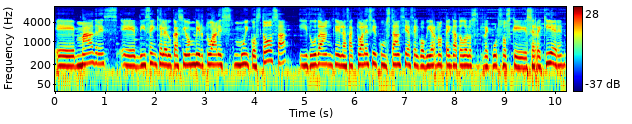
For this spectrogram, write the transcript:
Eh, madres eh, dicen que la educación virtual es muy costosa y dudan que en las actuales circunstancias el gobierno tenga todos los recursos que se requieren.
